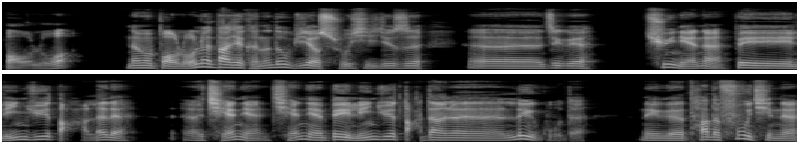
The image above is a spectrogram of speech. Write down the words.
保罗。那么保罗呢，大家可能都比较熟悉，就是呃，这个去年呢被邻居打了的，呃，前年前年被邻居打断了肋骨的那个，他的父亲呢，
